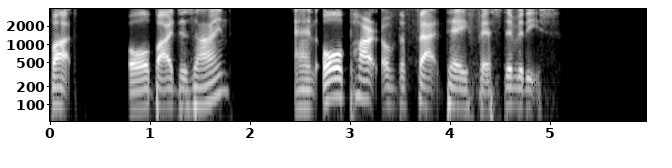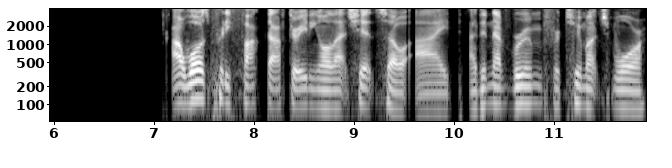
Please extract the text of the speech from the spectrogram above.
but all by design and all part of the Fat Day festivities. I was pretty fucked after eating all that shit, so I, I didn't have room for too much more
